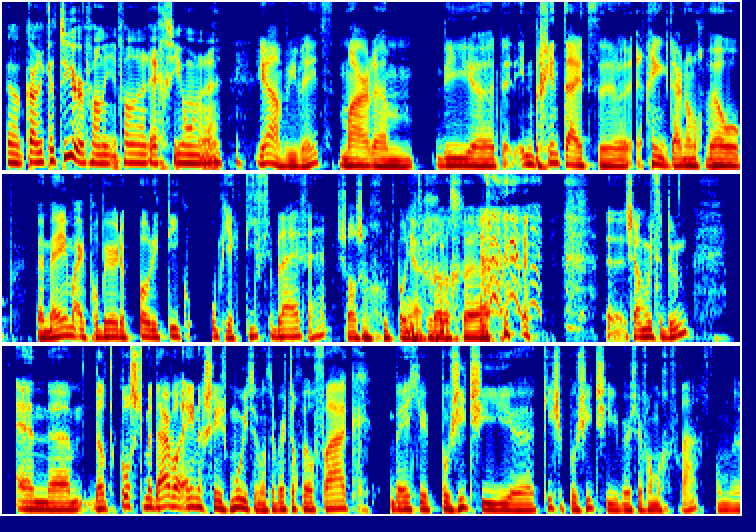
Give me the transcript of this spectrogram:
een karikatuur van, van een rechtse jongere. Ja, wie weet. Maar ehm, die, eh, in de begintijd eh, ging ik daar dan nog wel bij mee. Maar ik probeerde politiek objectief te blijven. Hè? Zoals een goed politicoloog goed. eh, eh, zou moeten doen. En ehm, dat kostte me daar wel enigszins moeite. Want er werd toch wel vaak een beetje positie, eh kies je positie, werd er van me gevraagd. Van, eh,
